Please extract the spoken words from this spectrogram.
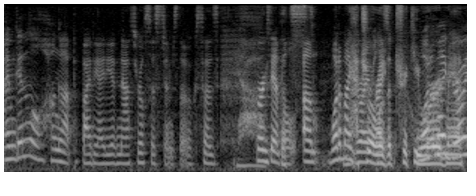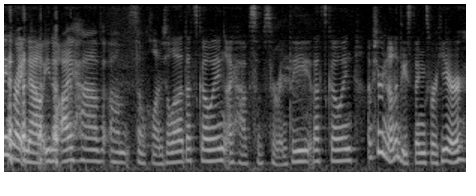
I'm getting a little hung up by the idea of natural systems, though. Because, yeah, for example, um, what am I growing? Natural right, is a tricky what word. What am I man. growing right now? You know, I have um, some calendula that's going. I have some cerinthe that's going. I'm sure none of these things were here,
